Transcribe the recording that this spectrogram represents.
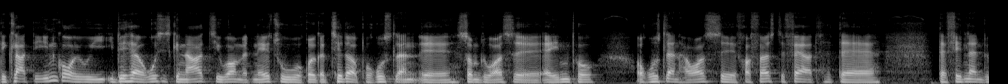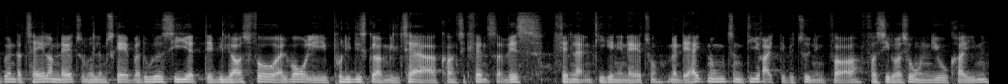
Det er klart, det indgår jo i, i det her russiske narrativ om, at NATO rykker tættere på Rusland, øh, som du også øh, er inde på. Og Rusland har også øh, fra første færd, da da Finland begyndte at tale om NATO-medlemskab, var du ude at sige, at det ville også få alvorlige politiske og militære konsekvenser, hvis Finland gik ind i NATO. Men det har ikke nogen sådan direkte betydning for, for situationen i Ukraine.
